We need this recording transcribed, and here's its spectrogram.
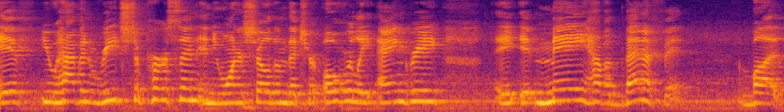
if you haven't reached a person and you want to show them that you're overly angry, it may have a benefit. But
